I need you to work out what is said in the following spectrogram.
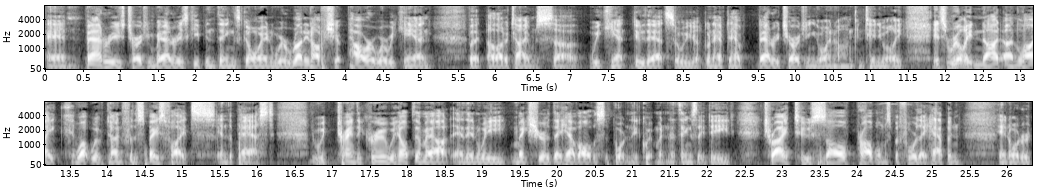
and batteries, charging batteries, keeping things going. We're running off ship power where we can, but a lot of times uh, we can't do that, so we're going to have to have battery charging going on continually. It's really not unlike what we've done for the space flights in the past. We train the crew, we help them out, and then we make sure they have all the support and the equipment and the things they need. Try to solve problems before they happen in order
